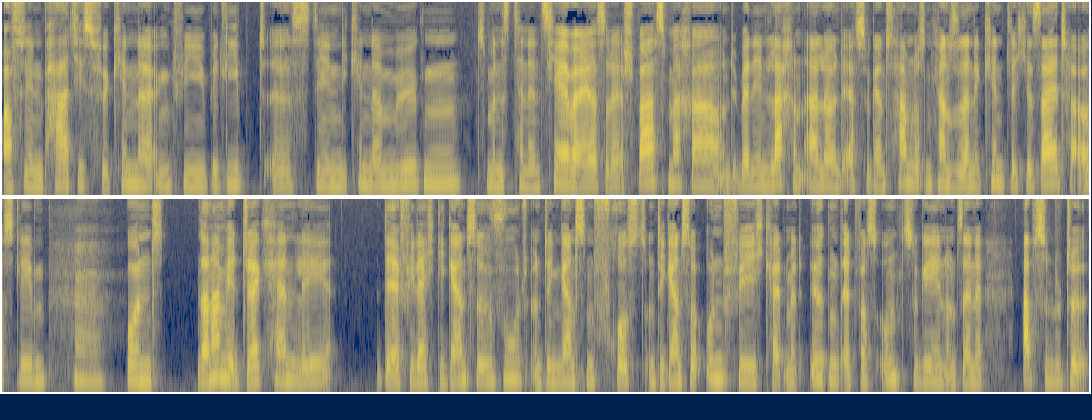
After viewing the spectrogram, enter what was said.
auf den Partys für Kinder irgendwie beliebt ist, den die Kinder mögen, zumindest tendenziell, weil er ist so der Spaßmacher und über den lachen alle und er ist so ganz harmlos und kann so seine kindliche Seite ausleben. Und dann haben wir Jack Henley, der vielleicht die ganze Wut und den ganzen Frust und die ganze Unfähigkeit mit irgendetwas umzugehen und seine absolute,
